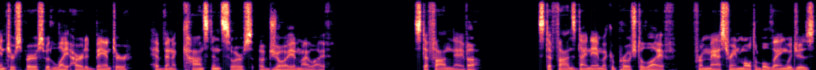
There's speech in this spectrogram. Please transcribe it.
interspersed with lighthearted banter, have been a constant source of joy in my life. Stefan Neva. Stefan's dynamic approach to life, from mastering multiple languages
